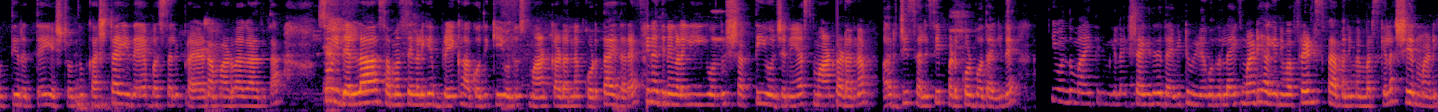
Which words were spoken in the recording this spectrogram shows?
ಗೊತ್ತಿರುತ್ತೆ. ಎಷ್ಟೊಂದು ಕಷ್ಟ ಇದೆ ಬಸ್ಸಲ್ಲಿ ಪ್ರಯಾಣ ಮಾಡುವಾಗ ಅಂತ. ಸೊ ಇದೆಲ್ಲ ಸಮಸ್ಯೆಗಳಿಗೆ ಬ್ರೇಕ್ ಹಾಕೋದಕ್ಕೆ ಈ ಒಂದು ಸ್ಮಾರ್ಟ್ ಕಾರ್ಡನ್ನು ಕೊಡ್ತಾ ಇದ್ದಾರೆ ಇಂದಿನ ದಿನಗಳಲ್ಲಿ ಈ ಒಂದು ಶಕ್ತಿ ಯೋಜನೆಯ ಸ್ಮಾರ್ಟ್ ಕಾರ್ಡನ್ನು ಅರ್ಜಿ ಸಲ್ಲಿಸಿ ಪಡ್ಕೊಳ್ಬೋದಾಗಿದೆ. ಈ ಒಂದು ಮಾಹಿತಿ ನಿಮಗೆಲ್ಲ ಇಷ್ಟ ಆಗಿದ್ರೆ ದಯವಿಟ್ಟು ವಿಡಿಯೋಗೊಂದು ಲೈಕ್ ಮಾಡಿ ಹಾಗೆ ನಿಮ್ಮ ಫ್ರೆಂಡ್ಸ್ ಫ್ಯಾಮಿಲಿ ಮೆಂಬರ್ಸ್ಗೆಲ್ಲ ಶೇರ್ ಮಾಡಿ.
